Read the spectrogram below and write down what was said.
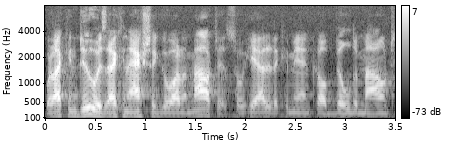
What I can do is I can actually go out and mount it. So he added a command called buildah mount.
